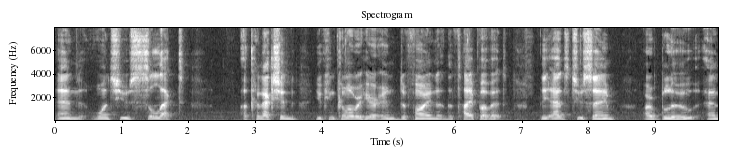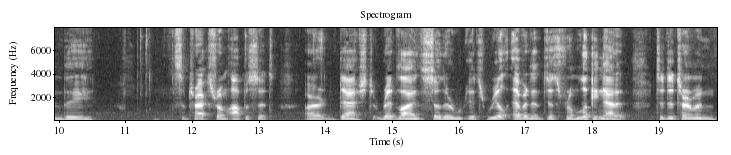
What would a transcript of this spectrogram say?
And once you select a connection, you can come over here and define the type of it. The adds to, same are blue, and the subtracts from, opposite are dashed red lines, so it's real evident just from looking at it to determine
